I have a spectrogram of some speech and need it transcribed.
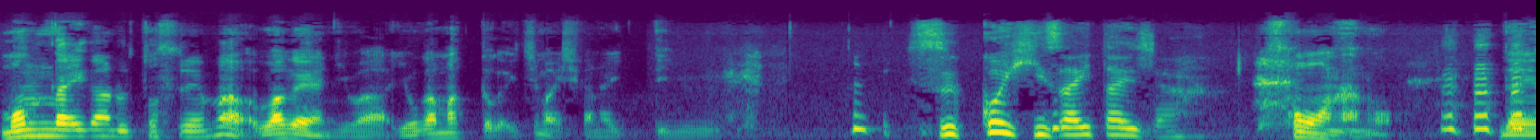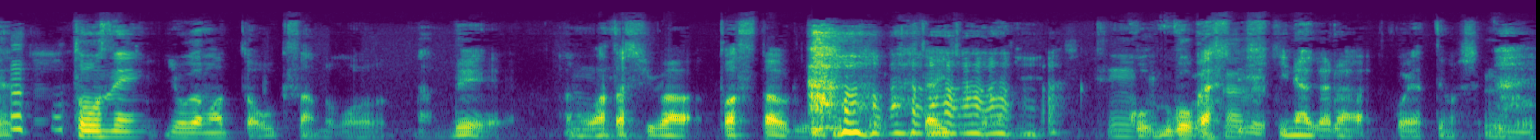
問題があるとすれば、我が家にはヨガマットが1枚しかないっていう。すっごい膝痛いじゃん。そうなの。で、当然、ヨガマットは奥さんのものなんで、あのうん私はバスタオルを痛いところにこう 動かして引きながらこうやってましたけど、うんい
